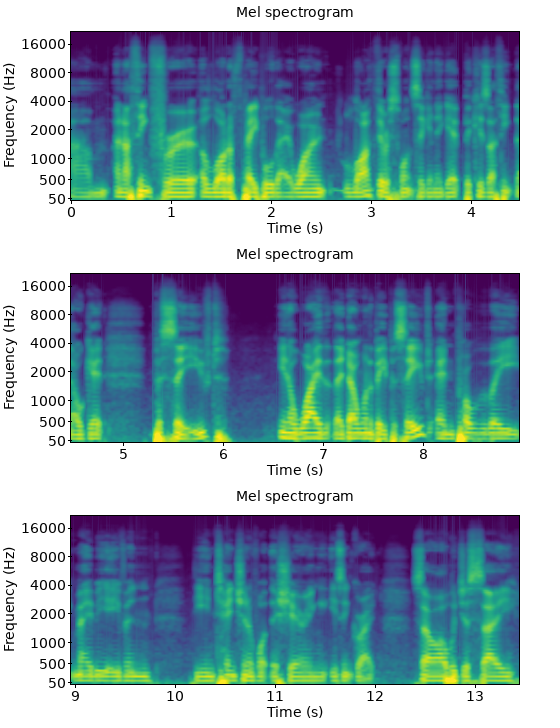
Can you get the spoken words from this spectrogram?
Um, and I think for a lot of people, they won't like the response they're going to get because I think they'll get perceived in a way that they don't want to be perceived, and probably maybe even the intention of what they're sharing isn't great. So I would just say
